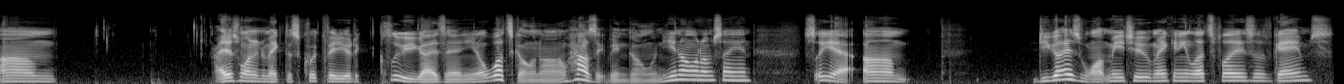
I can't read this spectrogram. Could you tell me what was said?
um, I just wanted to make this quick video to clue you guys in. You know what's going on? How's it been going? You know what I'm saying? So yeah, um, do you guys want me to make any Let's Plays of games?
